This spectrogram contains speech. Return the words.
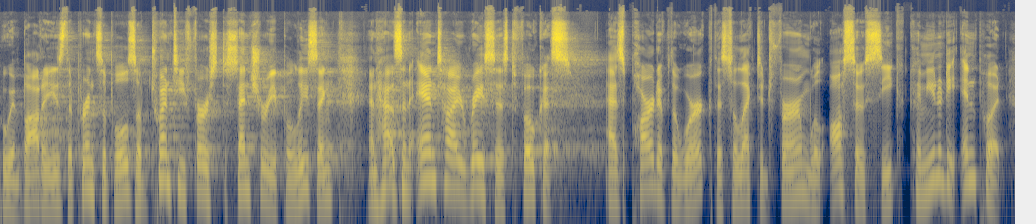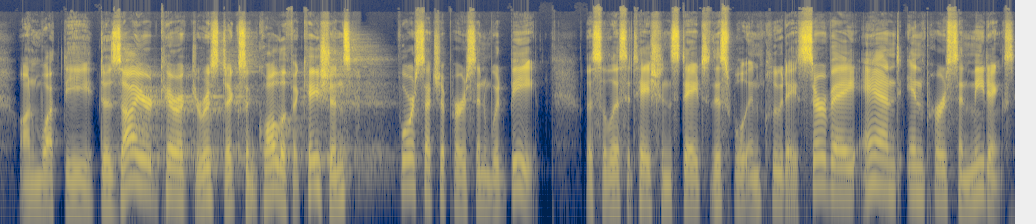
who embodies the principles of 21st century policing and has an anti racist focus. As part of the work, the selected firm will also seek community input on what the desired characteristics and qualifications for such a person would be. The solicitation states this will include a survey and in person meetings.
